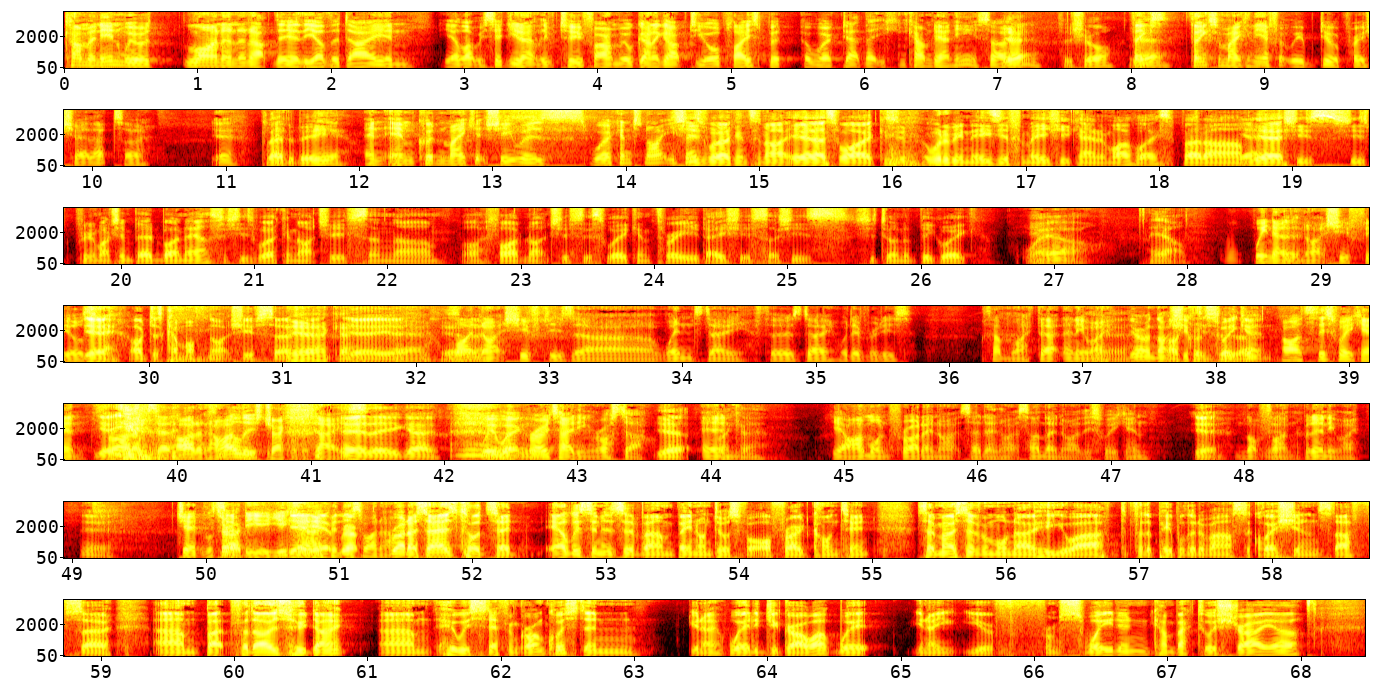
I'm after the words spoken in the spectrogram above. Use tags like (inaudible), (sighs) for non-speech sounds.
coming in. We were lining it up there the other day, and yeah, like we said, you don't live too far, and we were going to go up to your place, but it worked out that you can come down here. So yeah, for sure. thanks, Yeah. thanks for making the effort. We do appreciate that. So, Yeah. Glad to be here. and Em couldn't make it. She was working tonight. You said. She's working tonight. Yeah, that's why. Because it would have been easier for me if you came to my place. But um, Yeah. yeah. she's she's pretty much in bed by now. So she's working night shifts and um, oh, five night shifts this week and three day shifts. So she's she's doing a big week. Wow. Yeah. we know the night shift feels. Yeah, I've just come off night shift, so Yeah, okay. yeah, Yeah. yeah. Yeah. My night shift is uh, Wednesday, Thursday, whatever it is, something like that. Anyway. Yeah. You're on night I shift couldn't this do that. weekend. Oh, it's this weekend. Yeah, Friday, yeah. Sat- I don't know. I lose track of the (laughs) days. Yeah, there you go. we work rotating roster. Yeah. And- okay. Yeah, I'm on Friday night, Saturday night, Sunday night this weekend. Yeah, Not fun, but anyway. yeah. Jed, we'll throw So- it to you. You yeah, can open ri- this one up. Righto. So as Todd said, our listeners have um, been onto us for off-road content. So most of them will know who you are for the people that have asked the question and stuff. So, um, but for those who don't, um, who is Stefan Gronquist, and you know where did you grow up? Where you know you're from Sweden, come back to Australia.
